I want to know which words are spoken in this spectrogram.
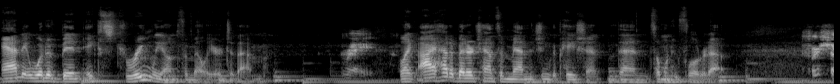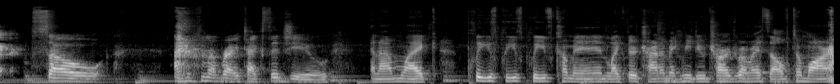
and it would have been extremely unfamiliar to them. Right. Like, I had a better chance of managing the patient than someone who floated up. For sure. So I remember I texted you and I'm like, please, please, please come in. Like they're trying to make me do charge by myself tomorrow.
